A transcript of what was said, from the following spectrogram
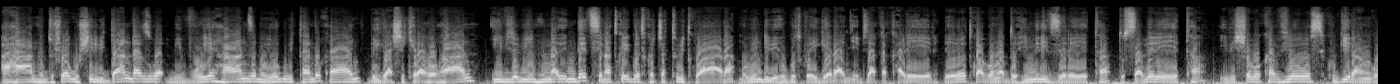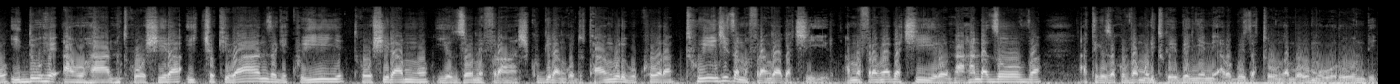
ahantu dushobora gushyira ibidandazwa bivuye hanze mu bihugu bitandukanye bigashikira aho hantu ibyo bintu ndetse na twebwe tugaca tubitwara mu bindi bihugu twegeranye by'aka karere rero twagomba duhimirize leta dusabe leta ibishoboka byose kugira ngo iduhe aho hantu twoshira icyo kibanza gikwiye twoshiramo iyo zone franche kugira ngo dutangure gukora twinjize amafaranga y'agaciro amafaranga y'agaciro nta handi azova ategereza kuva muri twebwe nyene abagwiza tunga muri mu Burundi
